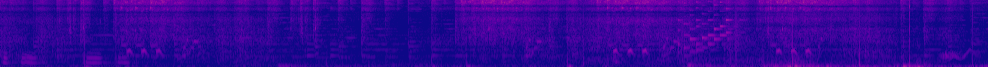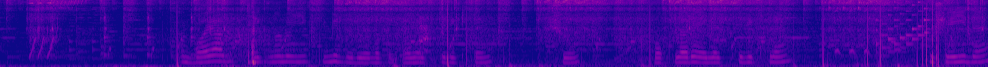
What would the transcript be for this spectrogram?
çok iyi. Bayağı bir teknolojik gibi duruyor bakın elektrikle şu okları elektrikle. Şeyi de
